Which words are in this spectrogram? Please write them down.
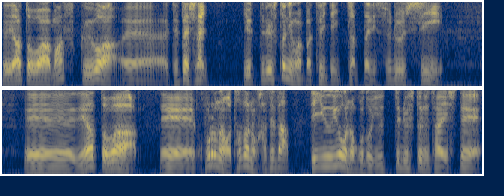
えーあとは、マスクは、えー絶対しないって言ってる人にもやっぱりついていっちゃったりするし、えーで、あとは、えーコロナはただの風邪だっていうようなことを言ってる人に対して、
